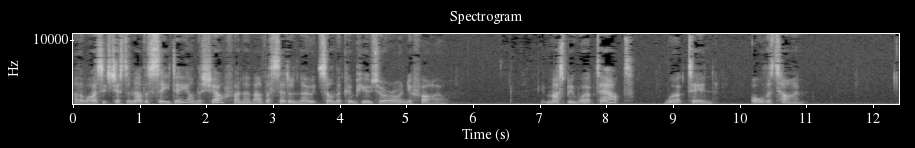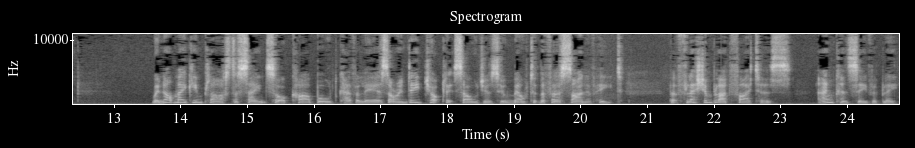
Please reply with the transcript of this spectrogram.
Otherwise, it's just another CD on the shelf and another set of notes on the computer or on your file. It must be worked out, worked in, all the time. We're not making plaster saints or cardboard cavaliers or indeed chocolate soldiers who melt at the first sign of heat, but flesh and blood fighters and conceivably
